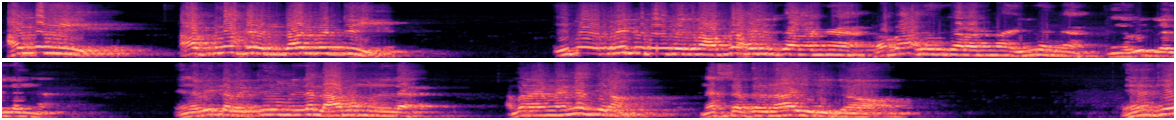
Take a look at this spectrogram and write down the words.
அல்லது அப்லாக இருந்தால் வெற்றி. இப்போ வீட்டுல போய் கேட்கிறோம் அப்லாக இருக்காருங்க? ரபாக இருக்காராங்கன்னா இல்லைங்க. எங்க வீட்டுல இல்லைங்க. எங்க வீட்டுல வெற்றியும் இல்லை லாபமும் இல்லை. அப்ப நம்ம என்ன செய்யறோம்? நஷ்டத்துல தான் இருக்கிறோம். எனக்கு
